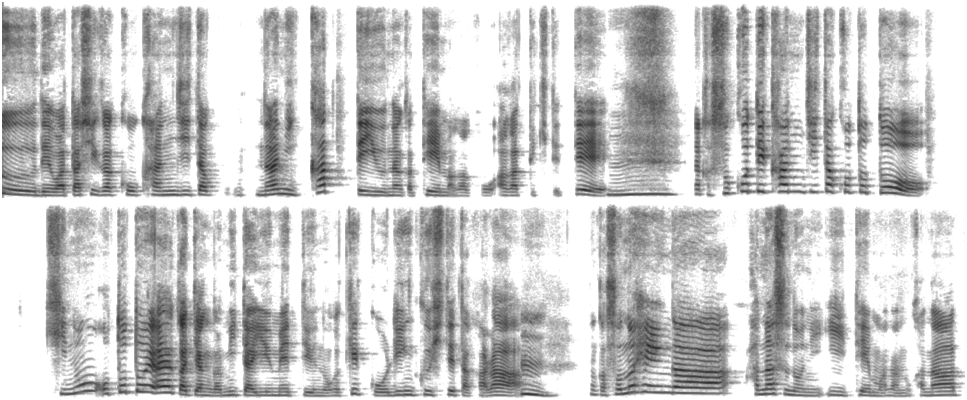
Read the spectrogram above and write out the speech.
ルーで私がこう感じた何かっていうなんかテーマがこう上がってきてて、うんなんかそこで感じたことと昨日一昨日あやかちゃんが見た夢っていうのが結構リンクしてたから、うん。なんかその辺が話すのにいいテーマなのかなっ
